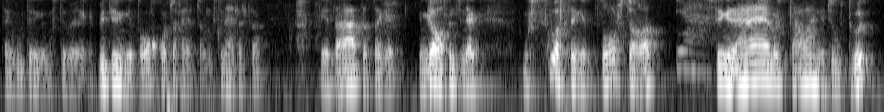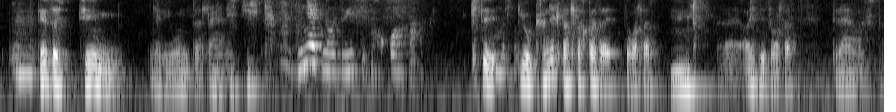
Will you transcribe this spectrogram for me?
за ингээд бүгдээр ингээд мөстэй барай гэд. Би тэр ингээд уухгүй жоох яаж байгаа мөсийг хайлалцсан. Тэгээ за за за гэд ингээ уусан чинь яг мөссгүй болохоор ингээд зуурч ороод тэг ингээд амар заваа ингээд өвдгөөд. Тэгээс хойш тийм яг юунд байлаа амар. Жишг. Миний ярд нөгөөс виски зоохгүй хаа. Гэтэ юу коньяк залсан байхгүй сая зугаалаар. Мм. Оюутны зугаалаар тэр амар гарсан.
